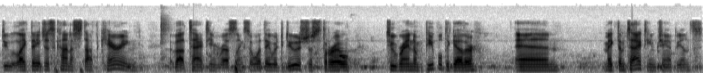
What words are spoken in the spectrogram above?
do. Like they just kind of stopped caring about tag team wrestling. So what they would do is just throw two random people together and make them tag team champions.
